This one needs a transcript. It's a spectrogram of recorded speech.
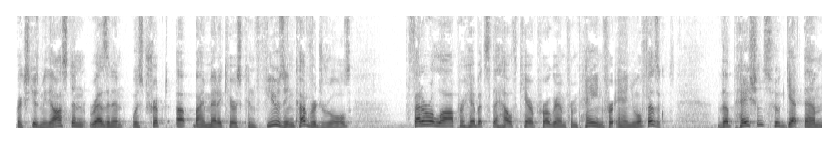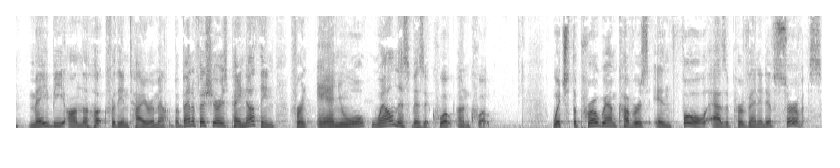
or excuse me, the Austin resident was tripped up by Medicare's confusing coverage rules. Federal law prohibits the health care program from paying for annual physicals. The patients who get them may be on the hook for the entire amount, but beneficiaries pay nothing for an annual wellness visit, quote unquote, which the program covers in full as a preventative service.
